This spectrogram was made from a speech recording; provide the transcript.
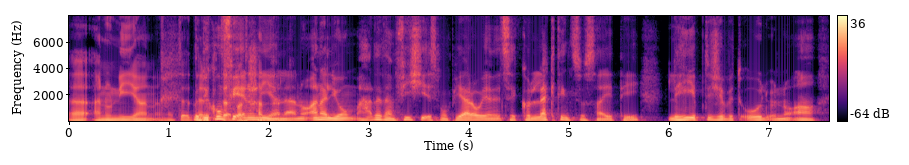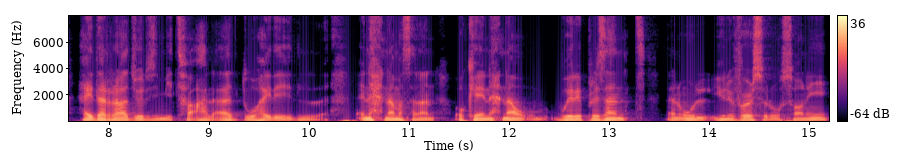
قانونيا انه تقدر بده يكون في قانونيا. لأنه أنا اليوم عادة في شيء اسمه PRO يعني collecting society اللي هي بتيجي بتقول إنه آه هيدا الراديو لازم يدفع على قد وهيدي ال- نحن مثلا okay نحن we represent لنقول Universal و Sony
